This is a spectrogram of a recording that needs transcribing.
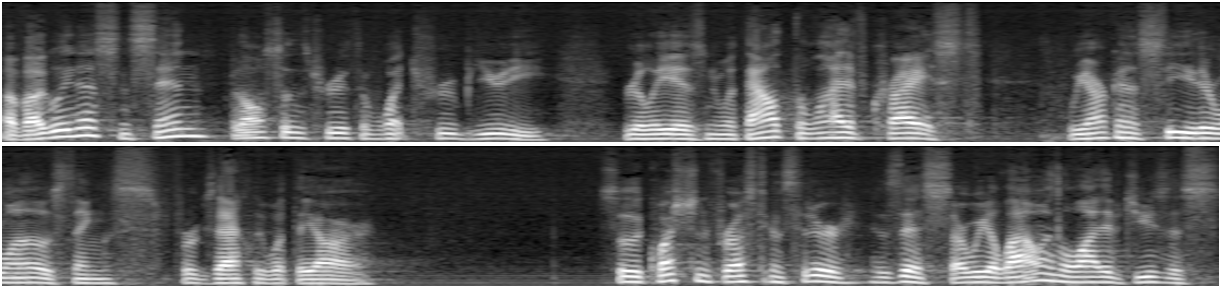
of ugliness and sin, but also the truth of what true beauty really is. And without the light of Christ, we aren't going to see either one of those things for exactly what they are. So the question for us to consider is this Are we allowing the light of Jesus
